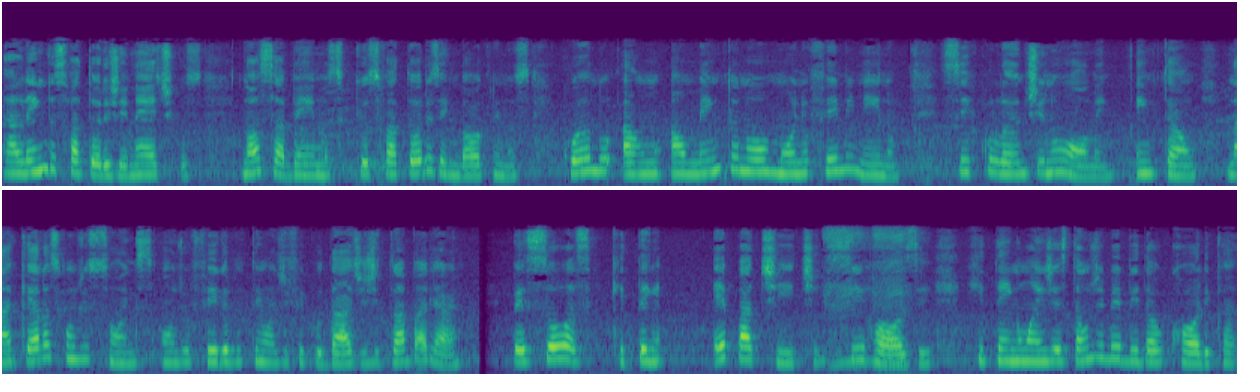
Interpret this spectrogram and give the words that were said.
Além dos fatores genéticos, nós sabemos que os fatores endócrinos, quando há um aumento no hormônio feminino circulante no homem, então, naquelas condições onde o fígado tem uma dificuldade de trabalhar, pessoas que têm hepatite, cirrose, que tem uma ingestão de bebida alcoólica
